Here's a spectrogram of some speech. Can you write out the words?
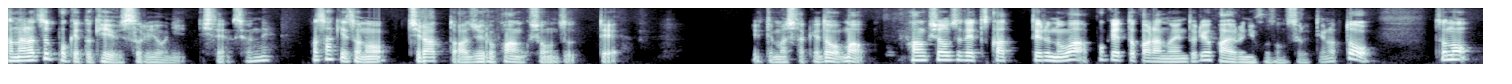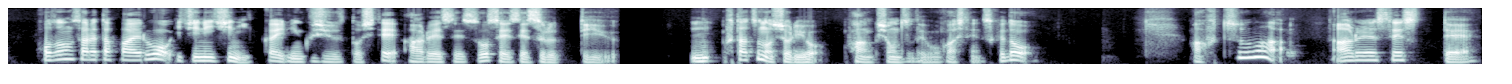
必ずポケット経由するようにしてるんですよね。まあ、さっきその、ちらっと Azure Functions って言ってましたけど、まあ、Functions で使ってるのは、ポケットからのエントリーをファイルに保存するっていうのと、その保存されたファイルを1日に1回リンク集として RSS を生成するっていう、2つの処理を Functions で動かしてるんですけど、まあ、普通は RSS って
